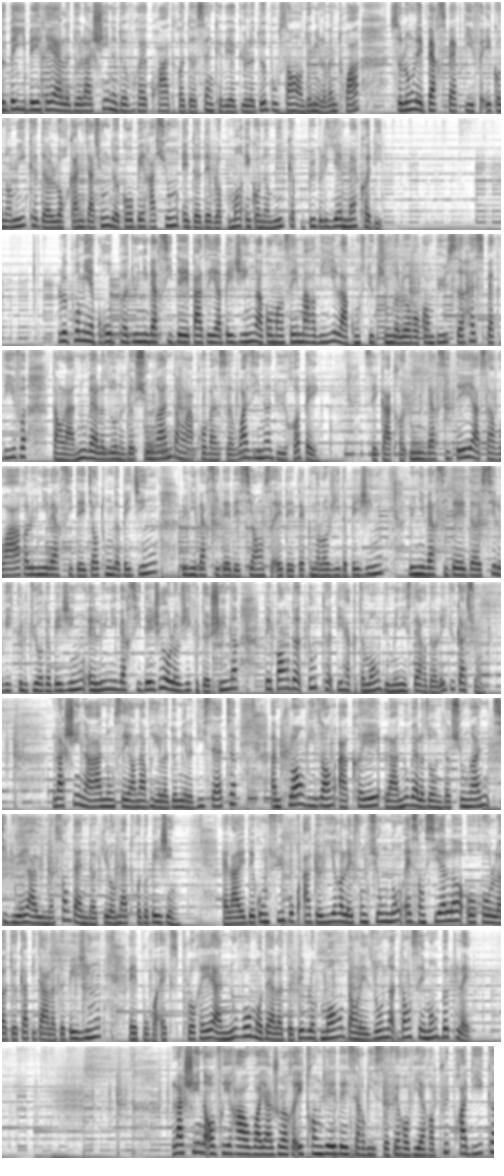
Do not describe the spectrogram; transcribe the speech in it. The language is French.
Le PIB réel de la Chine devrait croître de 5,2% en 2023, selon les perspectives économiques de l'Organisation de coopération et de développement économique publiées mercredi. Le premier groupe d'universités basées à Beijing a commencé mardi la construction de leurs campus respectifs dans la nouvelle zone de Xiong'an dans la province voisine du Hebei. Ces quatre universités, à savoir l'Université Jiaotong de Beijing, l'Université des sciences et des technologies de Beijing, l'Université de sylviculture de Beijing et l'Université géologique de Chine, dépendent toutes directement du ministère de l'Éducation. La Chine a annoncé en avril 2017 un plan visant à créer la nouvelle zone de Xiong'an située à une centaine de kilomètres de Beijing. Elle a été conçue pour accueillir les fonctions non essentielles au rôle de capitale de Beijing et pour explorer un nouveau modèle de développement dans les zones densément peuplées. La Chine offrira aux voyageurs étrangers des services ferroviaires plus pratiques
